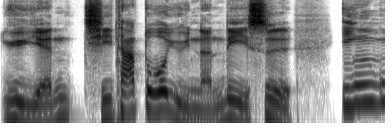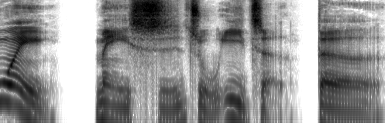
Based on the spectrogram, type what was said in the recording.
语言其他多语能力，是因为美食主义者的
